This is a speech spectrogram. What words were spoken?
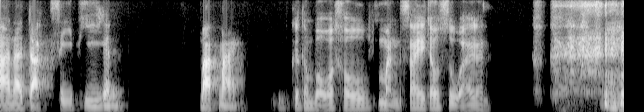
อาณาจักรซีพีกันมากมาย ก็ต้องบอกว่าเขาหมั่นไส้เจ้าสัวกันอืม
